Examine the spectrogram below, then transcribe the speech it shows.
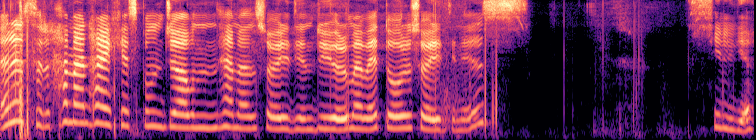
Ara sıra hemen herkes bunun cevabını hemen söylediğini duyuyorum. Evet doğru söylediniz. Silgi.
